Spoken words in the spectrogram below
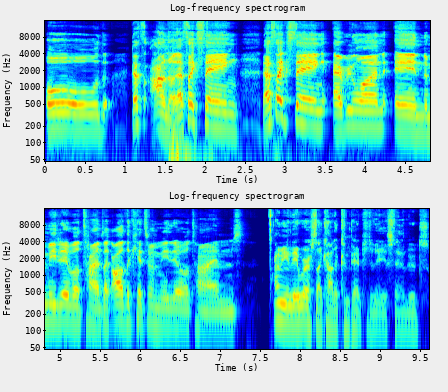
old that's i don't know that's like saying that's like saying everyone in the medieval times like all the kids from medieval times I mean, they were psychotic compared to today's standards.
